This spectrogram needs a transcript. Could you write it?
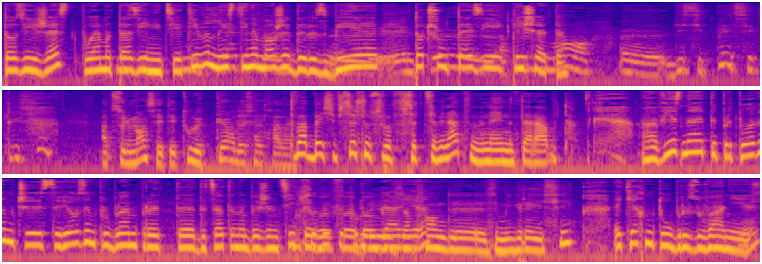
този жест, поема тази инициатива, наистина може да разбие точно тези клишета. Absolument, c'était tout le cœur de son travail. Това беше всъщност в сърцевината на нейната работа. А, вие знаете, предполагам, че е сериозен проблем пред децата на беженците в България е тяхното образование.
